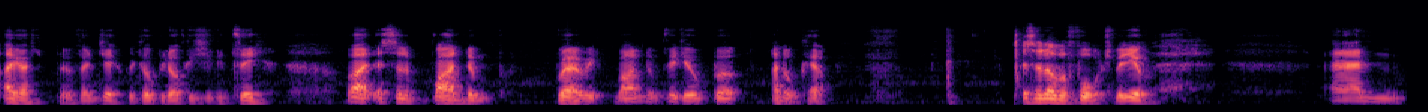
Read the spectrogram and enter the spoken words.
I guess no offend you with Dopey Dog as you can see. Right, this is a random, very random video, but I don't care. It's another thoughts video, and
